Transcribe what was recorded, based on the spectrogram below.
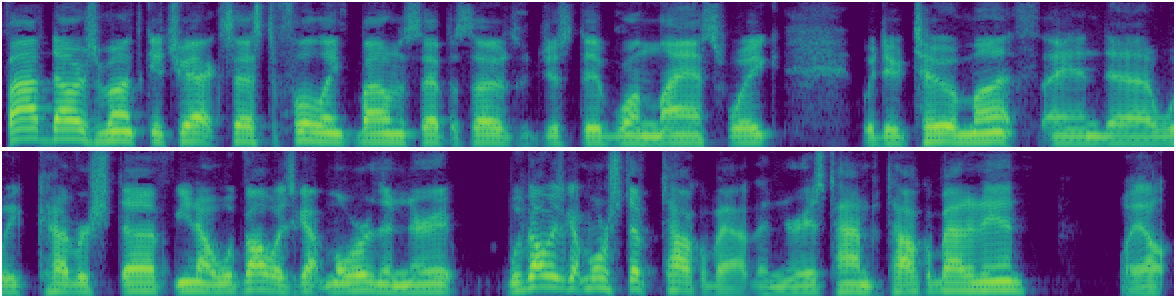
Five dollars a month gets you access to full length bonus episodes. We just did one last week. We do two a month, and uh, we cover stuff. You know, we've always got more than there. We've always got more stuff to talk about than there is time to talk about it in. Well,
